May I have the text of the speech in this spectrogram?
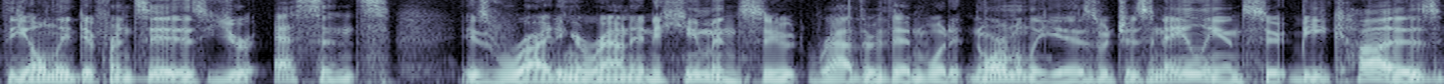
The only difference is your essence is riding around in a human suit rather than what it normally is, which is an alien suit, because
